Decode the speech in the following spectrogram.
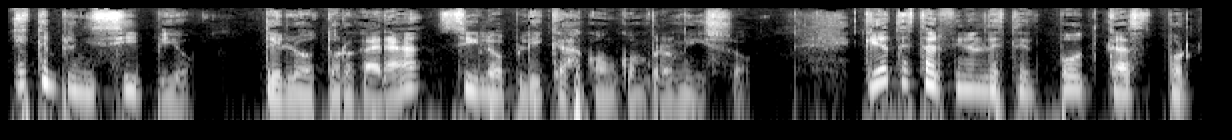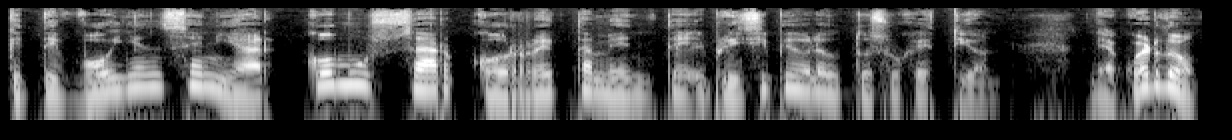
este principio te lo otorgará si lo aplicas con compromiso. Quédate hasta el final de este podcast porque te voy a enseñar cómo usar correctamente el principio de la autosugestión. ¿De acuerdo?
